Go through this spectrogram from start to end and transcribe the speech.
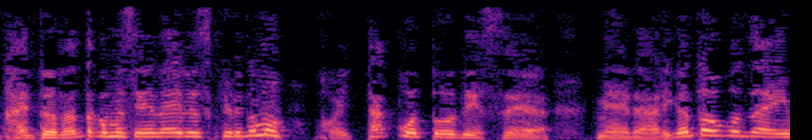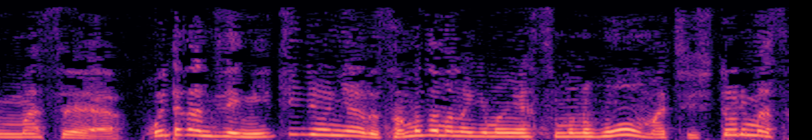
回答だったかもしれないですけれども、こういったことです。メールありがとうございます。こういった感じで日常にある様々な疑問や質問の方をお待ちしております。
